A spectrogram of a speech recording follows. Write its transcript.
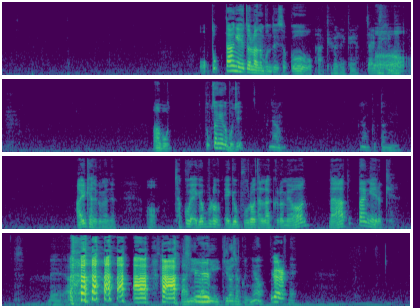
어, 똑당해 해달라는 분도 있었고 아, 그걸 할까요? 짧은 어. 아뭐 똑상해가 뭐지? 그냥 그냥 똑당히 아 이렇게 하자 그러면은. 어 자꾸 애교 불러 애교 불어 달라 그러면 나 똑당해 이렇게. 네 아, 많이 많이 길어졌군요. 네.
